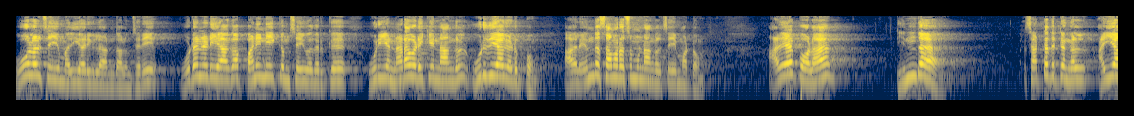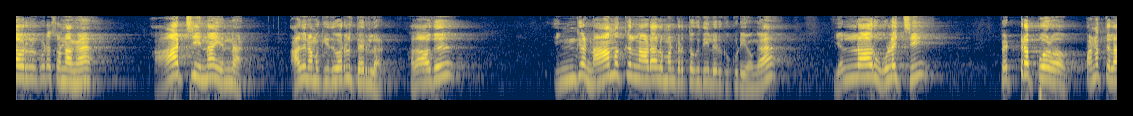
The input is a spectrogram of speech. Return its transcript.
ஊழல் செய்யும் அதிகாரிகளாக இருந்தாலும் சரி உடனடியாக பணி நீக்கம் செய்வதற்கு உரிய நடவடிக்கை நாங்கள் உறுதியாக எடுப்போம். அதில் எந்த சமரசமும் நாங்கள் செய்ய மாட்டோம். அதே போல இந்த சட்டத்திட்டங்கள் ஐயா அவர்கள் கூட சொன்னாங்க ஆட்சின்னா என்ன? அது நமக்கு இதுவரையிலும் தெரில அதாவது இங்கே நாமக்கல் நாடாளுமன்ற தொகுதியில் இருக்கக்கூடியவங்க எல்லாரும் உழைச்சி பெற்ற பொ- பணத்தில்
